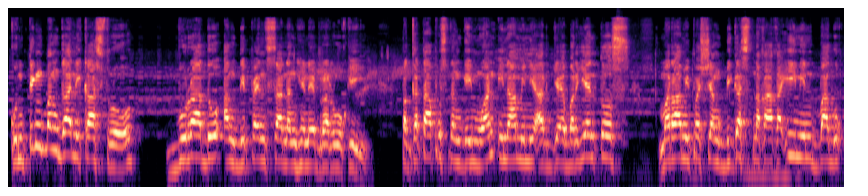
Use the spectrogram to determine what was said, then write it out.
Kunting bangga ni Castro, burado ang depensa ng Hinebra rookie. Pagkatapos ng Game 1, inamin ni RJ Barrientos, marami pa siyang bigas na kakainin bago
